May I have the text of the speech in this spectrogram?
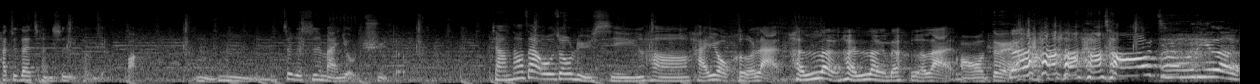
他就在城市里头演化，嗯。嗯，这个是蛮有趣的。讲到在欧洲旅行哈，还有荷兰，很冷很冷的荷兰，哦对，超级无敌冷，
